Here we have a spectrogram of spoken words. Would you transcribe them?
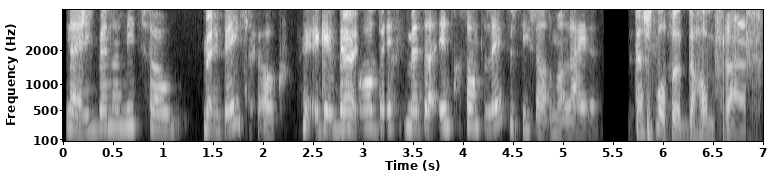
Nee, ik ben er niet zo Nee. mee bezig ook. Ik ben Nee. vooral bezig met de interessante levens die ze allemaal leiden. Ten slotte de hamvraag.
